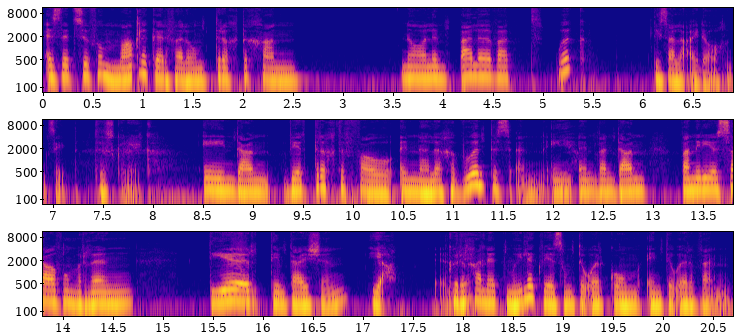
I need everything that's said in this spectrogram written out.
Is dit soveel makliker vir hulle om terug te gaan na pelle wat ook dieselfde uitdagings het Dis korrek. en dan weer terug te val in hulle gewoontes in en Ja. en want dan wanneer jy jouself omring deur temptation Ja. dan Korrek. gaan dit moeilik wees om te oorkom en te oorwin.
